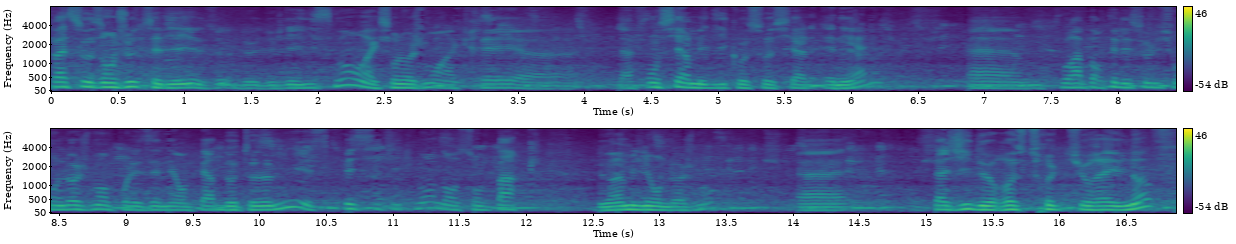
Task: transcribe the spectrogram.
face aux enjeux de du vieillissement, Action Logement a créé euh, la foncière médico-sociale Enel. Euh, pour apporter des solutions de logement pour les aînés en perte d'autonomie et spécifiquement dans son parc de 1 million de logements. Il s'agit de restructurer une offre.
